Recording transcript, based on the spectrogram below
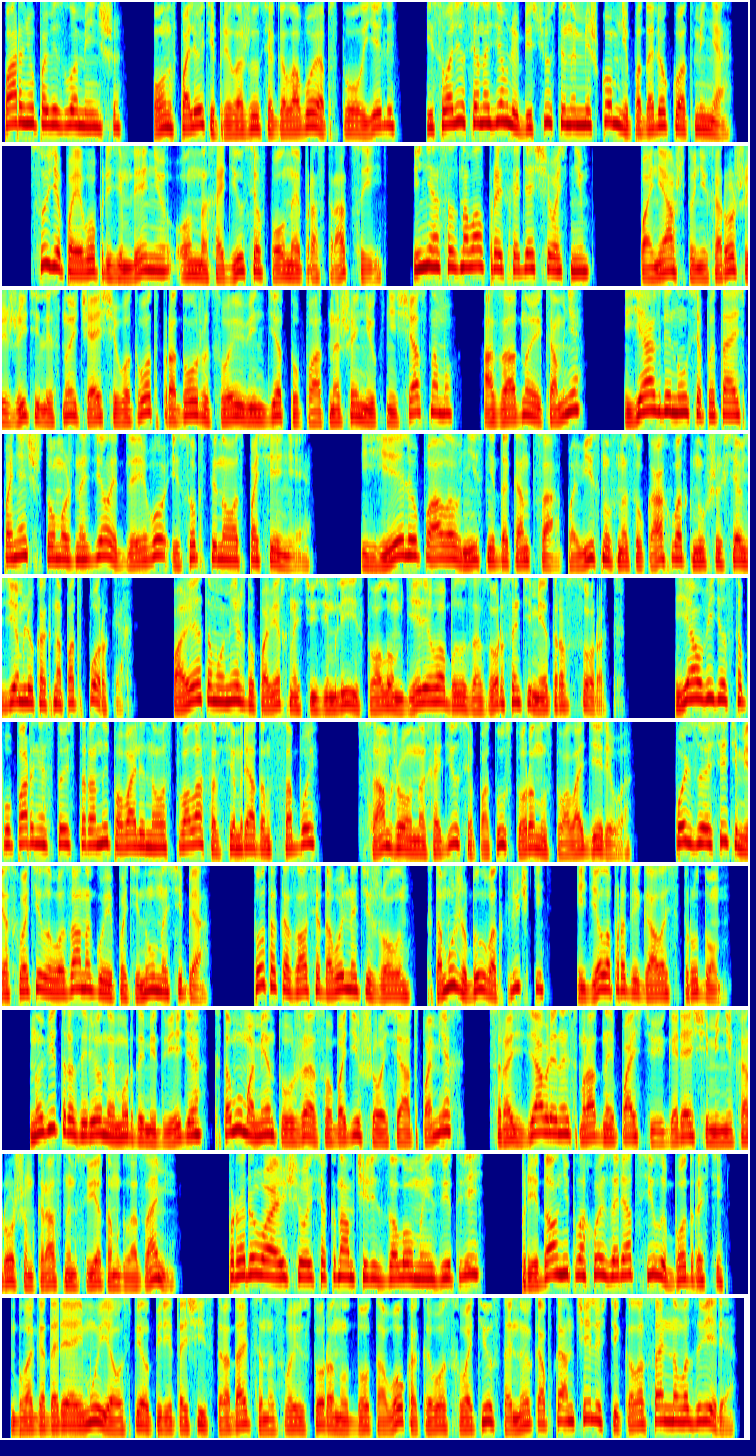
Парню повезло меньше. Он в полете приложился головой об ствол ели и свалился на землю бесчувственным мешком неподалеку от меня. Судя по его приземлению, он находился в полной прострации и не осознавал происходящего с ним. Поняв, что нехороший житель лесной чащи вот-вот продолжит свою вендетту по отношению к несчастному, а заодно и ко мне, я оглянулся, пытаясь понять, что можно сделать для его и собственного спасения. Ель упала вниз не до конца, повиснув на суках, воткнувшихся в землю, как на подпорках. Поэтому между поверхностью земли и стволом дерева был зазор сантиметров сорок. Я увидел стопу парня с той стороны поваленного ствола совсем рядом с собой сам же он находился по ту сторону ствола дерева. Пользуясь этим, я схватил его за ногу и потянул на себя. Тот оказался довольно тяжелым, к тому же был в отключке, и дело продвигалось трудом. Но вид разъяренной морды медведя, к тому моменту уже освободившегося от помех, с разъявленной смрадной пастью и горящими нехорошим красным светом глазами, прорывающегося к нам через заломы из ветвей, придал неплохой заряд силы бодрости. Благодаря ему я успел перетащить страдальца на свою сторону до того, как его схватил стальной капкан челюсти колоссального зверя.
